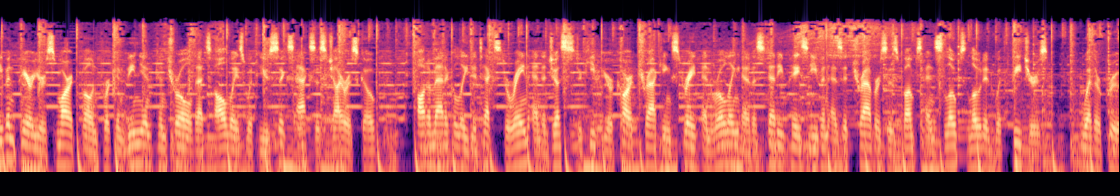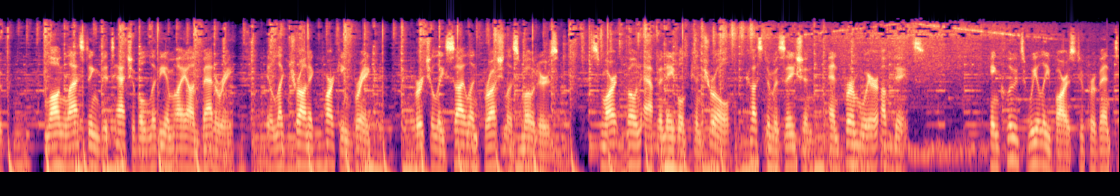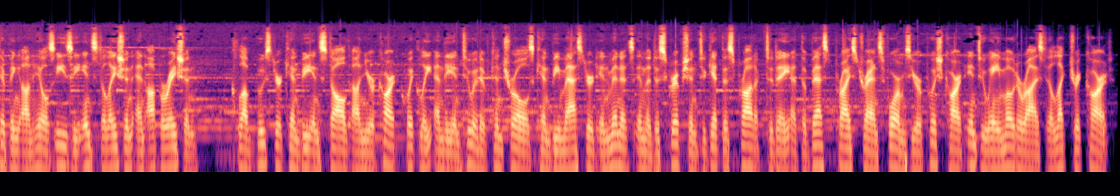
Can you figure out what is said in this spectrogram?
Even pair your smartphone for convenient control that's always with you 6-axis gyroscope, automatically detects terrain and adjusts to keep your cart tracking straight and rolling at a steady pace even as it traverses bumps and slopes loaded with features, weatherproof, long-lasting detachable lithium-ion battery, electronic parking brake, virtually silent brushless motors, smartphone app-enabled control, customization, and firmware updates. Includes wheelie bars to prevent tipping on hills easy installation and operation, Club Booster can be installed on your cart quickly and the intuitive controls can be mastered in minutes in the description to get this product today at the best price transforms your push cart into a motorized electric cart.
